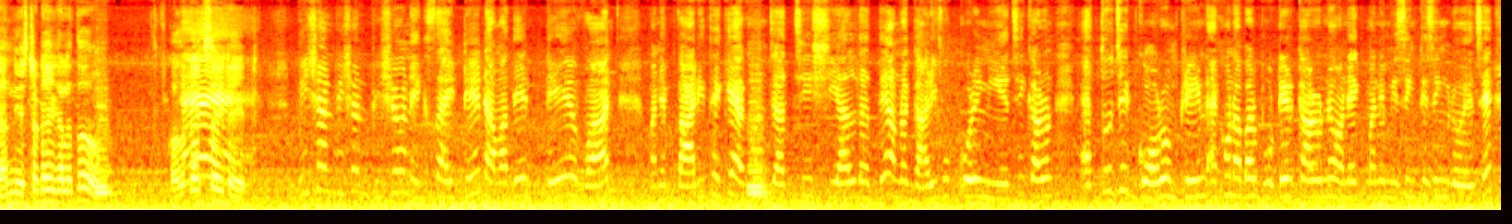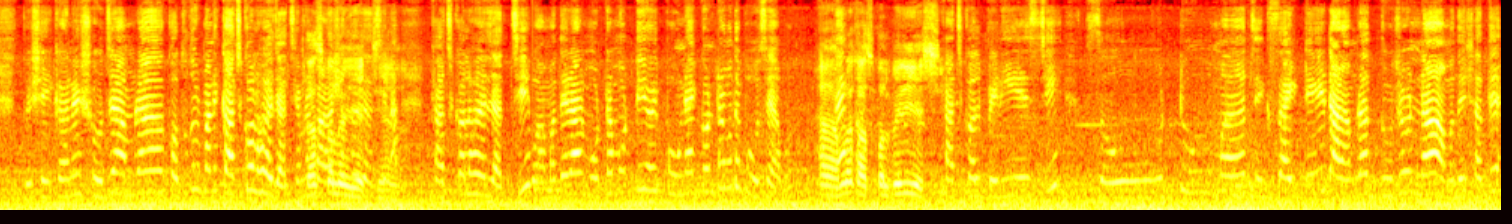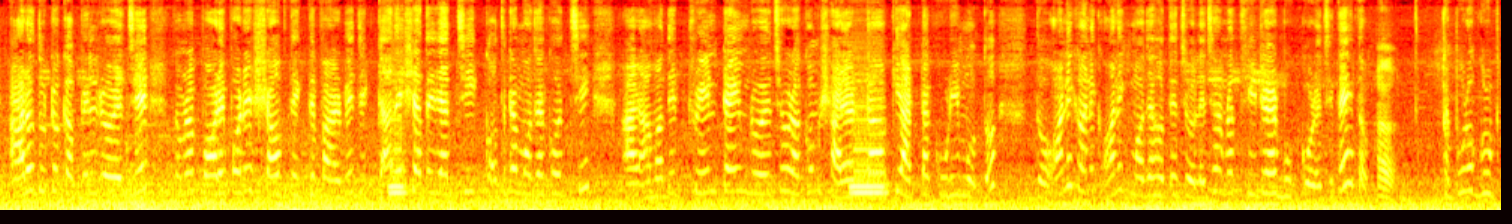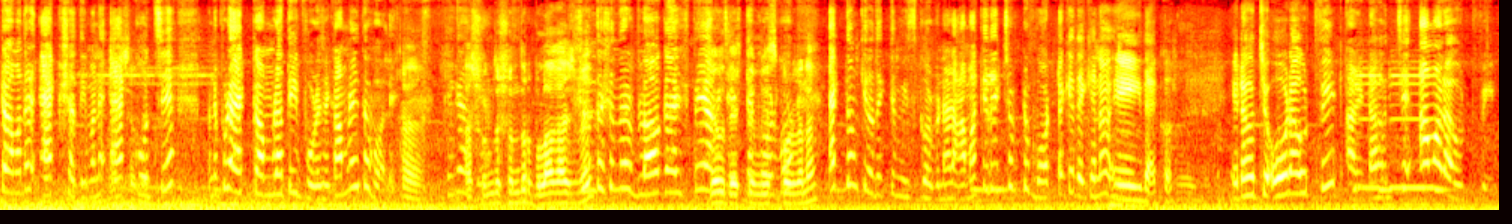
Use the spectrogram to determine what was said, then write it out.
Journey start হয়ে গেল তো? কতটা হ্যাঁ, এক্সাইটেড ভীষণ ভীষণ ভীষণ এক্সাইটেড আমাদের ডে ওয়ান মানে বাড়ি থেকে এখন যাচ্ছি শিয়ালদাতে। আমরা গাড়ি বুক করে নিয়েছি কারণ এত যে গরম ট্রেন এখন আবার ভোটের কারণে অনেক মানে মিসিং টিসিং রয়েছে। তো সেই কারণে সোজা আমরা কতদূর মানে কাজকল হয়ে যাচ্ছি আমরা কাজকল হয়ে যাচ্ছি, না? কাজকল হয়ে যাচ্ছি। আমাদের আর মোটামুটি ওই পৌনে এক ঘণ্টার মধ্যে পৌঁছে যাব। হ্যাঁ আমরা কাজ কল বেরিয়ে এসেছি। কাজকল পেরিয়ে এসেছি। সো এক্সাইটেড আর আমরা দুজন না আমাদের সাথে আরও দুটো কাপেল রয়েছে। তোমরা পরে পরে সব দেখতে পারবে যে কাদের সাথে যাচ্ছি কতটা মজা করছি। আর আমাদের ট্রেন টাইম রয়েছে ওরকম সাড়ে আটটা কি আটটা কুড়ির মতো। তো অনেক অনেক অনেক মজা হতে চলেছে। আমরা থ্রি টায়ার বুক করেছি তাই তো? হ্যাঁ। পুরো গ্রুপটা আমাদের একসাথে মানে এক। করছে মানে পুরো এক কামরাতেই পড়েছে কামরাই তো বলে। হ্যাঁ। ঠিক আর আছে সুন্দর সুন্দর ব্লগ আসবে। সুন্দর সুন্দর ব্লগ আসবে কেউ দেখতে মিস করবে। না। একদম কেউ দেখতে মিস করবে না। আর আমাকে দেখছ একটু বরটাকে দেখে নাও। এই দেখো। এটা হচ্ছে ওর আউটফিট আর এটা হচ্ছে আমার আউটফিট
